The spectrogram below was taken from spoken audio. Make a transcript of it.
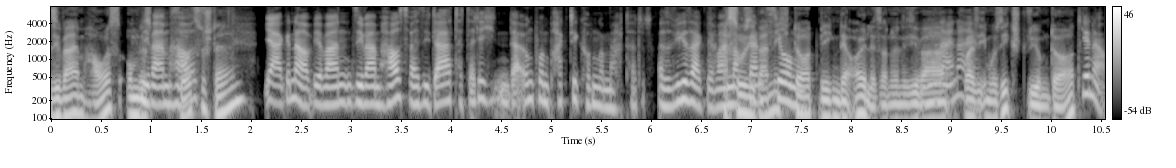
Sie war im Haus, um sie das vorzustellen? Haus. Ja, genau. Wir waren, sie war im Haus, weil sie da tatsächlich da irgendwo ein Praktikum gemacht hat. Also wie gesagt, wir waren Ach so, noch ganz jung. sie war nicht dort wegen der Eule, sondern sie war nein, nein. quasi im Musikstudium dort. Genau,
